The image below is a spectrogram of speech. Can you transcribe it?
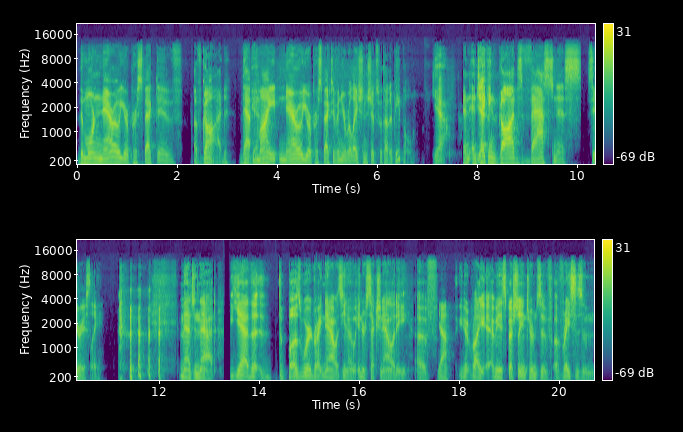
the more narrow your perspective of god that yeah. might narrow your perspective in your relationships with other people. Yeah. And and yeah. taking god's vastness seriously. Imagine that. Yeah the the buzzword right now is you know intersectionality of yeah. you know, right i mean especially in terms of of racism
